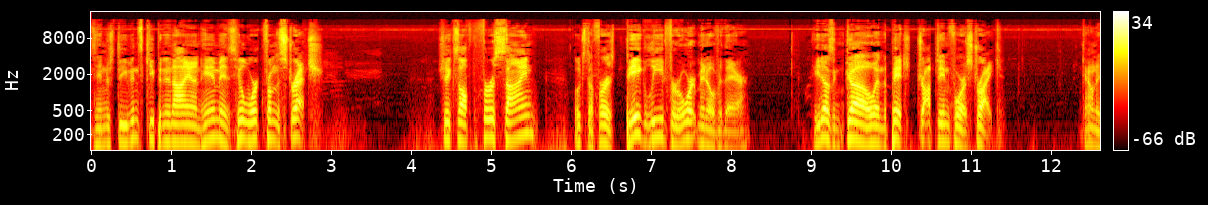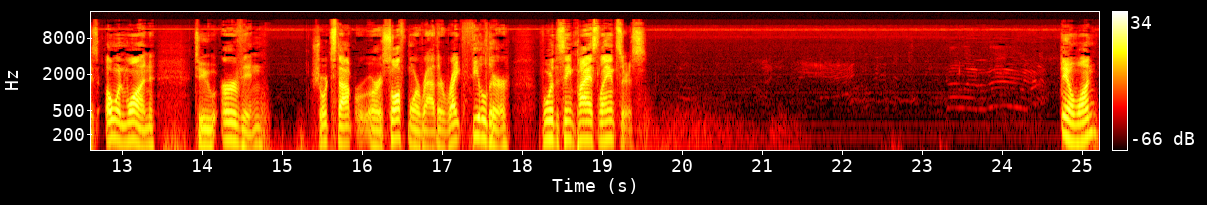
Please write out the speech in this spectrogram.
Xander Stevens keeping an eye on him as he'll work from the stretch. Shakes off the first sign. Looks the first big lead for Ortman over there. He doesn't go, and the pitch dropped in for a strike. Count is 0 1 to Irvin, shortstop, or sophomore rather, right fielder for the St. Pius Lancers. You know, one.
